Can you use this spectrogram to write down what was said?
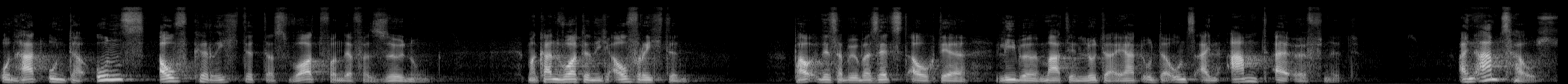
und hat unter uns aufgerichtet das Wort von der Versöhnung. Man kann Worte nicht aufrichten. Deshalb übersetzt auch der liebe Martin Luther, er hat unter uns ein Amt eröffnet. Ein Amtshaus.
